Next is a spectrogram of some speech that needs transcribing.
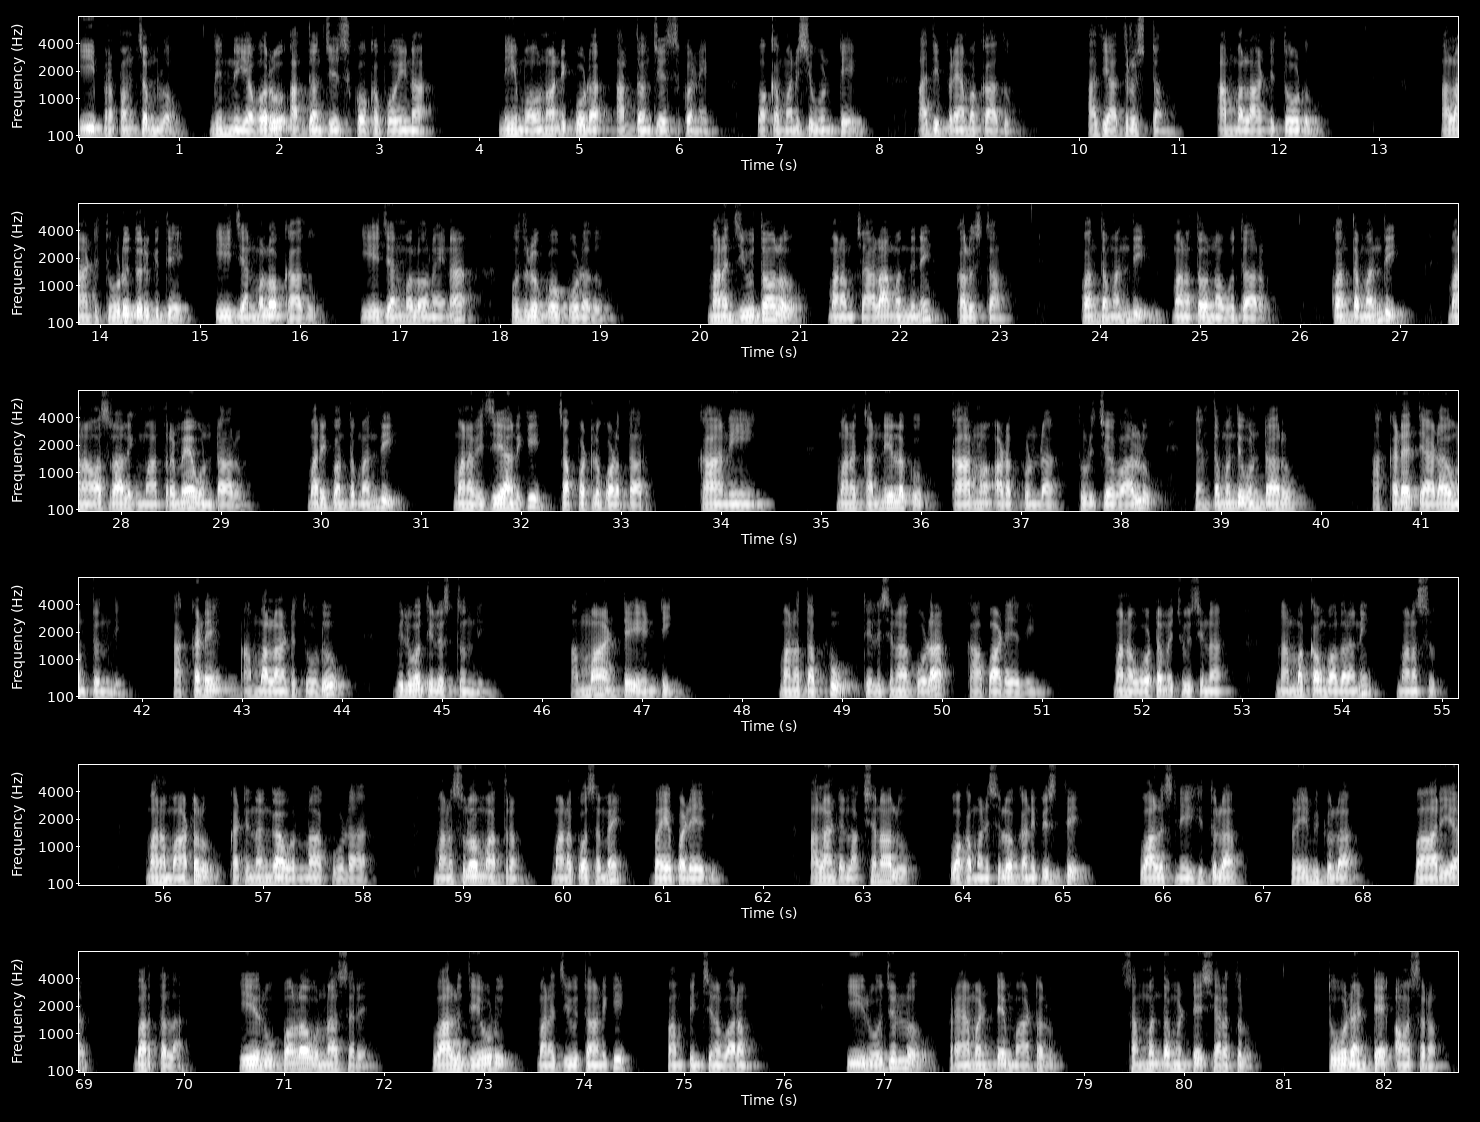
ఈ ప్రపంచంలో నిన్ను ఎవరూ అర్థం చేసుకోకపోయినా నీ మౌనాన్ని కూడా అర్థం చేసుకొని ఒక మనిషి ఉంటే అది ప్రేమ కాదు అది అదృష్టం అమ్మలాంటి తోడు. అలాంటి తోడు దొరికితే ఈ జన్మలో కాదు ఏ జన్మలోనైనా వదులుకోకూడదు. మన జీవితంలో మనం చాలామందిని కలుస్తాం. కొంతమంది మనతో నవ్వుతారు. కొంతమంది మన అవసరాలకి మాత్రమే ఉంటారు. మరి కొంతమంది మన విజయానికి చప్పట్లు కొడతారు. కానీ మన కన్నీళ్ళకు కారణం అడగకుండా తుడిచే వాళ్ళు ఎంతమంది ఉంటారు? అక్కడే తేడా ఉంటుంది. అక్కడే అమ్మ లాంటి తోడు విలువ తెలుస్తుంది. అమ్మ అంటే ఏంటి? మన తప్పు తెలిసినా కూడా కాపాడేది. మన ఓటమి చూసిన నమ్మకం వదలని మనసు. మన మాటలు కఠినంగా ఉన్నా కూడా మనసులో మాత్రం మన కోసమే భయపడేది. అలాంటి లక్షణాలు ఒక మనిషిలో కనిపిస్తే వాళ్ళ స్నేహితుల ప్రేమికుల భార్య భర్తల ఏ రూపంలో ఉన్నా సరే వాళ్ళు దేవుడు మన జీవితానికి పంపించిన వరం. ఈ రోజుల్లో ప్రేమ అంటే మాటలు సంబంధం అంటే షరతులు తోడంటే అవసరం.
